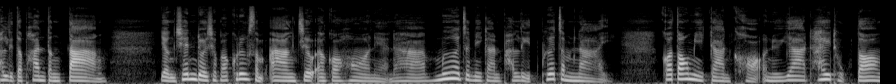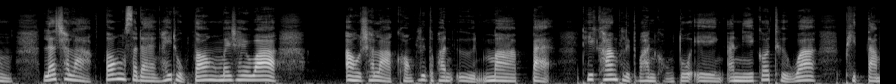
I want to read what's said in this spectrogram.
ผลิตภัณฑ์ต่างๆ อย่างเช่นโดยเฉพาะเครื่องสำอางเจลแอลกอฮอล์เนี่ยนะคะเมื่อจะมีการผลิตเพื่อจำหน่าย ก็ต้องมีการขออนุญาตให้ถูกต้อง และฉลากต้องแสดงให้ถูกต้องไม่ใช่ว่าเอาฉลากของผลิตภัณฑ์อื่นมาแปะที่ข้างผลิตภัณฑ์ของตัวเอง อันนี้ก็ถือว่าผิดตาม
